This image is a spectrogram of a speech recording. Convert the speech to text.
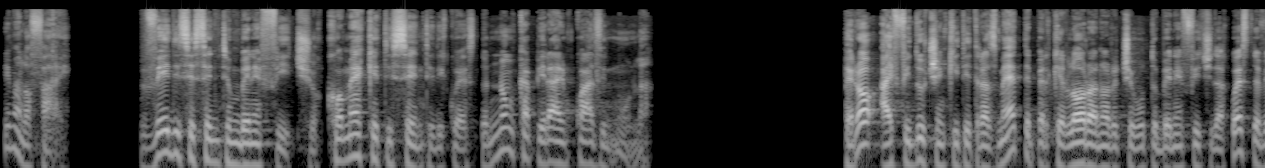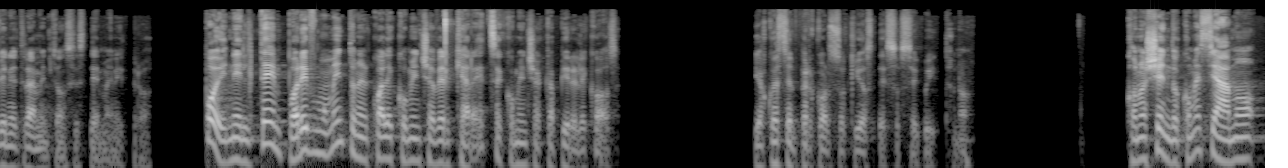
prima lo fai, vedi se senti un beneficio, com'è che ti senti di questo, non capirai quasi nulla. Però hai fiducia in chi ti trasmette perché loro hanno ricevuto benefici da questo e viene tramite un sistema initrò. Poi nel tempo arriva un momento nel quale cominci a avere chiarezza e cominci a capire le cose. Io questo è il percorso che io stesso ho seguito, no? Conoscendo come siamo,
